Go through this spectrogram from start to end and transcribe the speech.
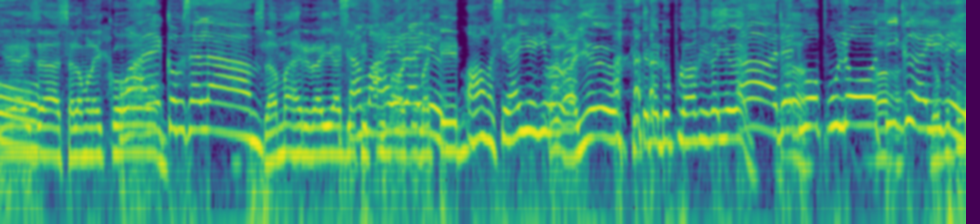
Ya Aiza Assalamualaikum Waalaikumsalam Selamat Hari Raya Selamat Hari Raya Batin. Ah masih raya lagi bang oh? Raya Kita dah 20 hari raya kan Ah, dah Ah. 23 hari 23 ni.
